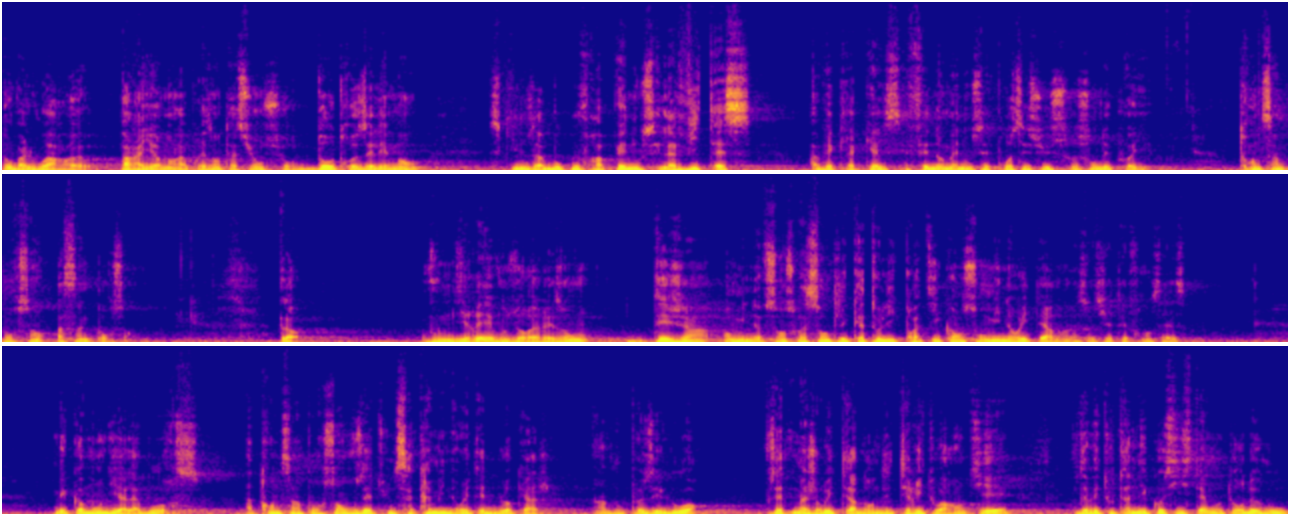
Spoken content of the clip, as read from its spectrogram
on va le voir euh, par ailleurs dans la présentation sur d'autres éléments, ce qui nous a beaucoup frappé, nous, c'est la vitesse avec laquelle ces phénomènes ou ces processus se sont déployés. 35% à 5%. Alors, vous me direz, et vous aurez raison, déjà en 1960, les catholiques pratiquants sont minoritaires dans la société française. Mais comme on dit à la bourse, à 35%, vous êtes une sacrée minorité de blocage. Hein, vous pesez lourd, vous êtes majoritaire dans des territoires entiers, vous avez tout un écosystème autour de vous,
